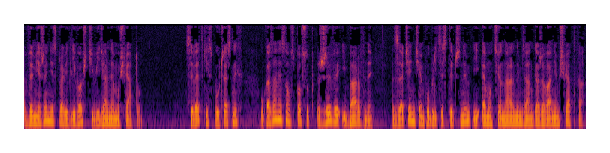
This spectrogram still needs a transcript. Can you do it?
wymierzenie sprawiedliwości widzialnemu światu. Sylwetki współczesnych ukazane są w sposób żywy i barwny, z zacięciem publicystycznym i emocjonalnym zaangażowaniem świadka,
